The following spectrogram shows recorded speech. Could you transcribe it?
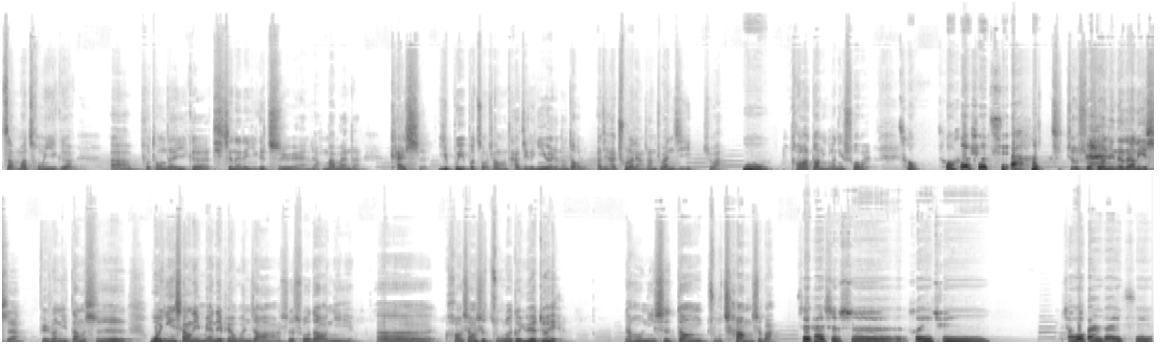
怎么从一个啊普通的一个体制内的一个职员，然后慢慢的。开始一步一步走上了他这个音乐人的道路，而且还出了两张专辑，是吧？嗯，好了，到你了，你说吧。从从何说起啊？就 就说说你那段历史啊，比如说你当时，我印象里面那篇文章啊，是说到你呃，好像是组了个乐队，然后你是当主唱是吧？最开始是和一群小伙伴在一起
